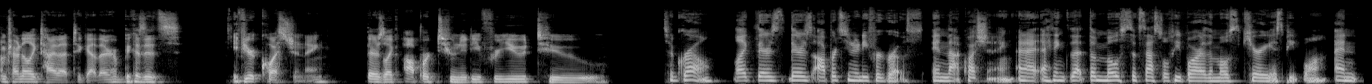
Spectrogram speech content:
I'm trying to like tie that together because it's if you're questioning, there's like opportunity for you to to grow. Like there's there's opportunity for growth in that questioning. And I, I think that the most successful people are the most curious people. And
